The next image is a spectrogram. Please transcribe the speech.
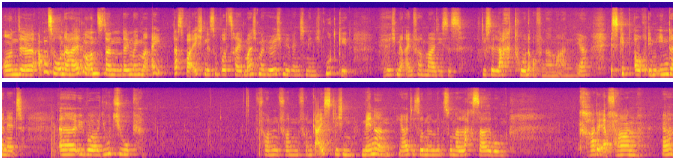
Und äh, ab und zu unterhalten wir uns, dann denken wir mal, ey, das war echt eine super Zeit. Manchmal höre ich mir, wenn es mir nicht gut geht, höre ich mir einfach mal dieses, diese Lachtonaufnahme an. Ja? Es gibt auch im Internet äh, über YouTube von, von, von geistlichen Männern, ja, die so eine, mit so einer Lachsalbung gerade erfahren. Ja?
